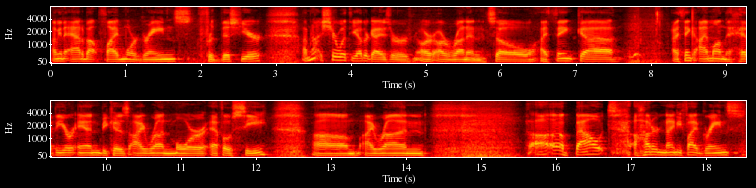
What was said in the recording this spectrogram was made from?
I'm going to add about five more grains for this year. I'm not sure what the other guys are are, are running. So I think. Uh, I think I'm on the heavier end because I run more FOC. Um, I run uh, about 195 grains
